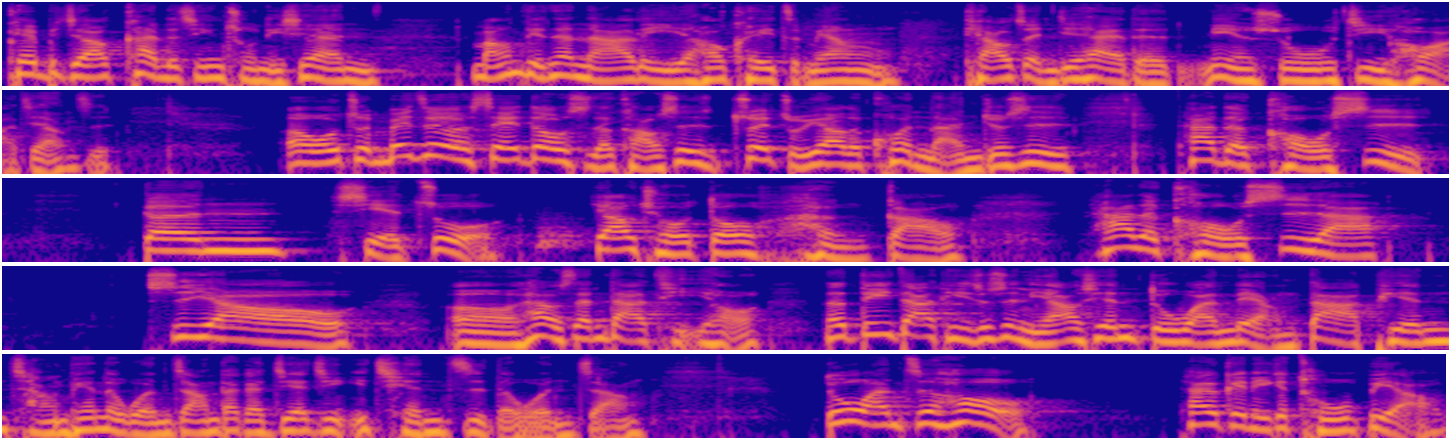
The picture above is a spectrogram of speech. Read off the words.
可以比较看得清楚你现在盲点在哪里，然后可以怎么样调整接下来的念书计划这样子。呃，我准备这个 C DOS 的考试，最主要的困难就是它的口试跟写作要求都很高。它的口试啊是要呃，它有三大题哈。那第一大题就是你要先读完两大篇长篇的文章，大概接近一千字的文章。读完之后，他会给你一个图表，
